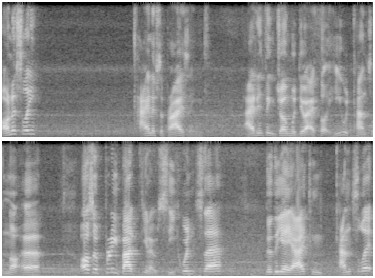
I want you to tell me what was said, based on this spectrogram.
Honestly, kind of surprising. I didn't think John would do it. I thought he would cancel, not her. Also, pretty bad, you know, sequence there. That the AI can cancel it.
